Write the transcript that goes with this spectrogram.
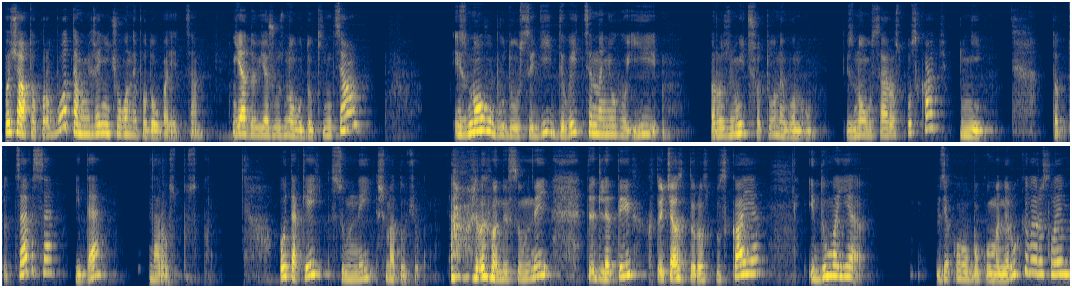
початок роботи, мені вже нічого не подобається. Я дов'яжу знову до кінця і знову буду сидіти, дивитися на нього і розуміти, що то не воно. І знову все розпускати? Ні. Тобто це все йде на розпуск. Отакий сумний шматочок. А можливо, не сумний. Це для тих, хто часто розпускає і думає, з якого боку в мене руки виросли,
